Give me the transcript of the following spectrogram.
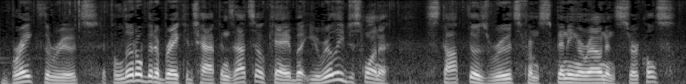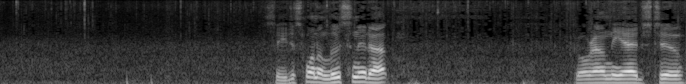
break the roots. If a little bit of breakage happens, that's okay, but you really just want to stop those roots from spinning around in circles. So you just want to loosen it up. Go around the edge too.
